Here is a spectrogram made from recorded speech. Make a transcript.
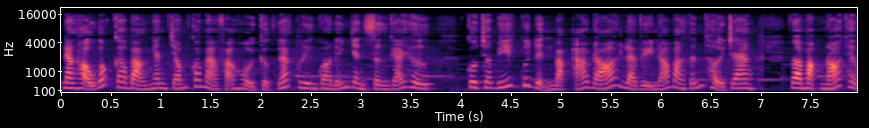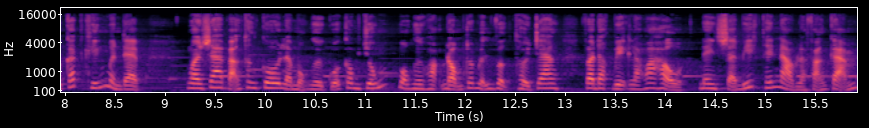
Nàng hậu gốc Cao Bằng nhanh chóng có màn phản hồi cực gắt liên quan đến danh xưng gái hư. Cô cho biết quyết định mặc áo đó là vì nó mang tính thời trang và mặc nó theo cách khiến mình đẹp. Ngoài ra, bản thân cô là một người của công chúng, một người hoạt động trong lĩnh vực thời trang và đặc biệt là hoa hậu nên sẽ biết thế nào là phản cảm.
